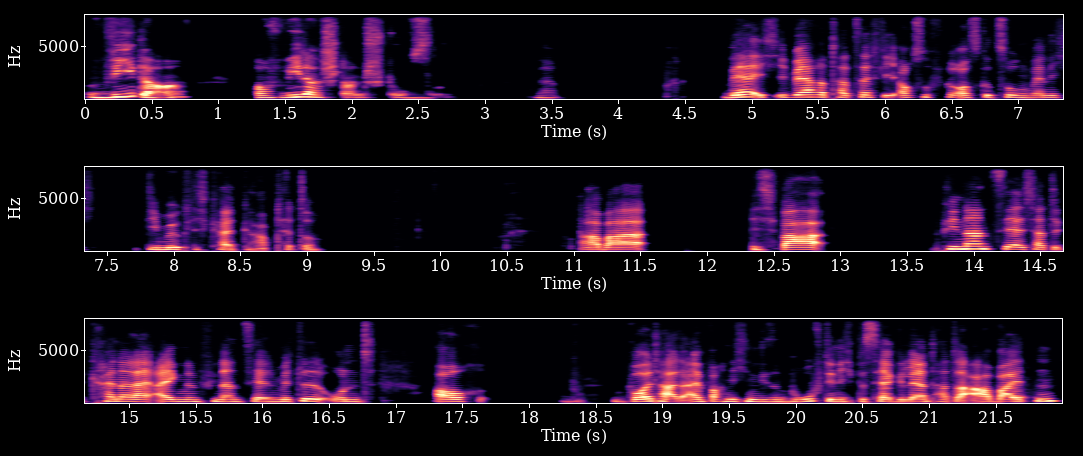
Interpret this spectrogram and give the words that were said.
wieder auf Widerstand stoßen. Ja. Wäre ich wäre tatsächlich auch so früh ausgezogen, wenn ich die Möglichkeit gehabt hätte. Aber ich war finanziell, ich hatte keinerlei eigenen finanziellen Mittel und auch wollte halt einfach nicht in diesem Beruf, den ich bisher gelernt hatte, arbeiten.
